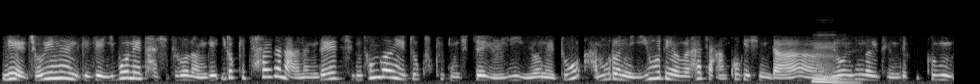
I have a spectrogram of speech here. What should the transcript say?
네, 저희는 이제 이번에 다시 드러난 게 이렇게 차이가 나는데 지금 선관위도 국회 공직자윤리위원회도 아무런 이후 대응을 하지 않고 계신다 음. 이런 생각이 드는데 그럼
